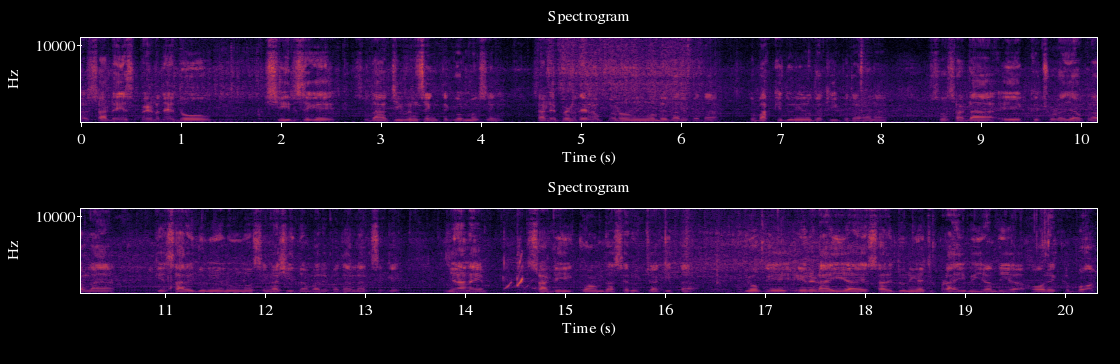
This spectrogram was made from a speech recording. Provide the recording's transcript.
ਸਾ- ਸਾਡੇ ਇਸ ਪਿੰਡ ਦੇ ਦੋ ਸ਼ਹੀਦ ਸੀਗੇ, ਸਰਦਾਰ ਜੀਵਨ ਸਿੰਘ ਤੇ ਗੁਰਮੁਖ ਸਿੰਘ, ਸਾਡੇ ਪਿੰਡ ਦੇ ਲੋਕਾਂ ਨੂੰ ਨਹੀਂ ਉਹਦੇ ਬਾਰੇ ਪਤਾ ਤੇ ਬਾਕੀ ਦੁਨੀਆ ਨੂੰ ਤਾਂ ਕੀ ਪਤਾ ਹੋਣਾ, ਸੋ ਸਾਡਾ ਇਹ ਇੱਕ ਛੋਟਾ ਜਿਹਾ ਉਪਰਾਲਾ ਆ ਕਿ ਸਾਰੀ ਦੁਨੀਆ ਨੂੰ ਉਹਨਾਂ ਸਿੰਘਾਂ ਸ਼ਹੀਦਾਂ ਬਾਰੇ ਪਤਾ ਲੱਗ ਸਕੇ, ਜਿਨ੍ਹਾਂ ਨੇ ਸਾਡੀ ਕੌਮ ਦਾ ਸਿਰ ਉੱਚਾ ਕੀਤਾ ਜੋ ਕਿ ਇਹ ਲੜਾਈ ਆ, ਇਹ ਸਾਰੀ ਦੁਨੀਆ 'ਚ ਪੜ੍ਹਾਈ ਵੀ ਜਾਂਦੀ ਆ ਔਰ ਇੱਕ ਬਹੁਤ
